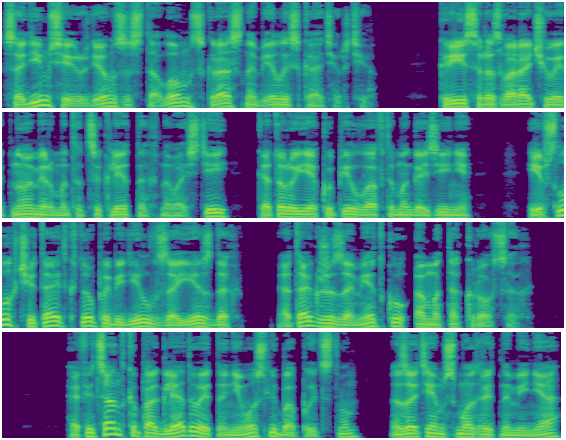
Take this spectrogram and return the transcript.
садимся и ждем за столом с красно-белой скатертью. Крис разворачивает номер мотоциклетных новостей, который я купил в автомагазине, и вслух читает, кто победил в заездах, а также заметку о мотокроссах. Официантка поглядывает на него с любопытством, затем смотрит на меня,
